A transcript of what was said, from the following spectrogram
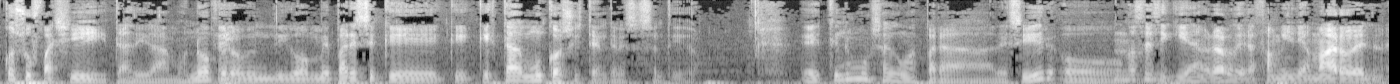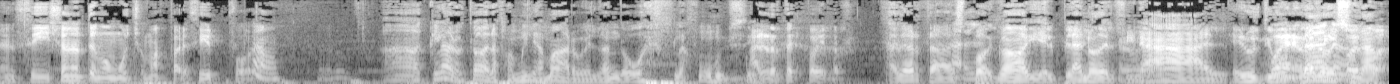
con sus fallitas digamos no pero digo me parece que, que, que está muy consistente en ese sentido eh, ¿Tenemos algo más para decir? O... No sé si quieren hablar de la familia Marvel en sí. Yo no tengo mucho más para decir. No. Ah, claro, estaba la familia Marvel dando vueltas. Sí. Alerta spoiler. Alerta spoiler. No, y el plano del final. El último Bueno, plano es una.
